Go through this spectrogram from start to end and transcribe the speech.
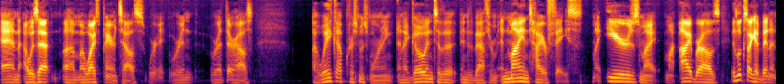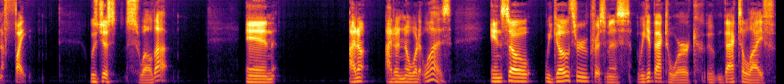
and I was at uh, my wife's parents' house. We're we're in we're at their house. I wake up Christmas morning and I go into the into the bathroom, and my entire face, my ears, my my eyebrows, it looks like I'd been in a fight, was just swelled up, and I don't I don't know what it was, and so we go through Christmas, we get back to work, back to life,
